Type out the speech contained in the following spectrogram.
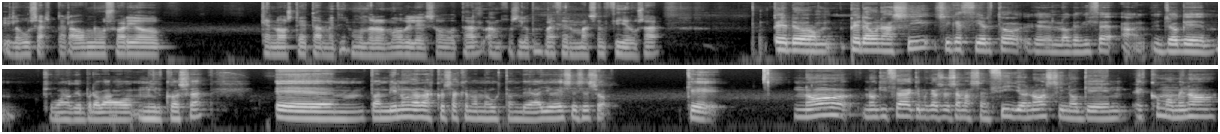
y lo usas, pero a un usuario que no esté tan metido en el mundo de los móviles o tal, a lo mejor sí le puede parecer más sencillo de usar. Pero, pero aún así, sí que es cierto que lo que dice, ah, yo que, que, bueno, que he probado mil cosas, Eh, también una de las cosas que más me gustan de iOS es eso, que no, no quizá que mi caso sea más sencillo, ¿no? Sino que es como menos,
